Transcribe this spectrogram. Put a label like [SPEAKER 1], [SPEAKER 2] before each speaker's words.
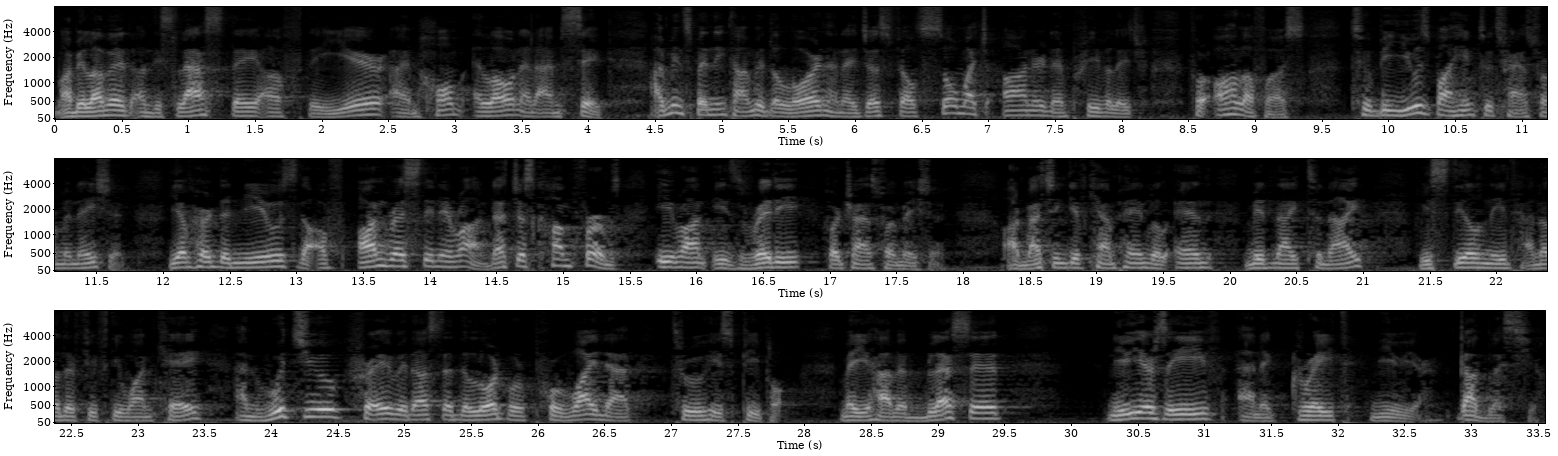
[SPEAKER 1] My beloved, on this last day of the year, I'm home alone and I'm sick. I've been spending time with the Lord and I just felt so much honored and privileged for all of us to be used by Him to transform a nation. You have heard the news of unrest in Iran. That just confirms Iran is ready for transformation. Our matching gift campaign will end midnight tonight. We still need another 51K. And would you pray with us that the Lord will provide that through His people? May you have a blessed New Year's Eve and a great New Year. God bless you.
